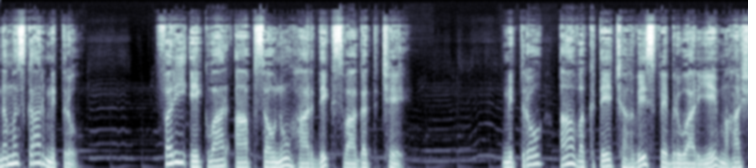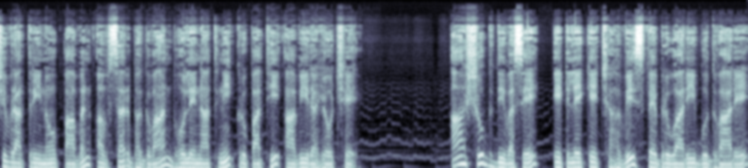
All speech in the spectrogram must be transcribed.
નમસ્કાર મિત્રો. ફરી એકવાર આપ સૌનું હાર્દિક સ્વાગત છે. મિત્રો, આ વખતે છવ્વીસ ફેબ્રુઆરીએ મહાશિવરાત્રિનો પાવન અવસર ભગવાન ભોલેનાથની કૃપાથી આવી રહ્યો છે. આ શુભ દિવસે એટલે કે છવ્વીસ ફેબ્રુઆરી બુધવારે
